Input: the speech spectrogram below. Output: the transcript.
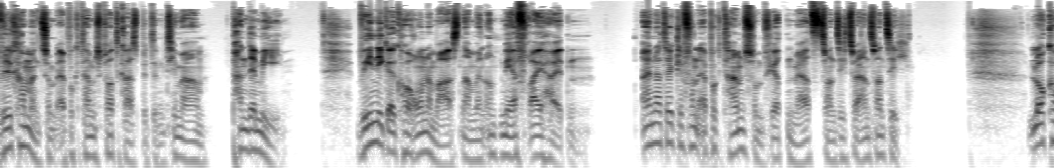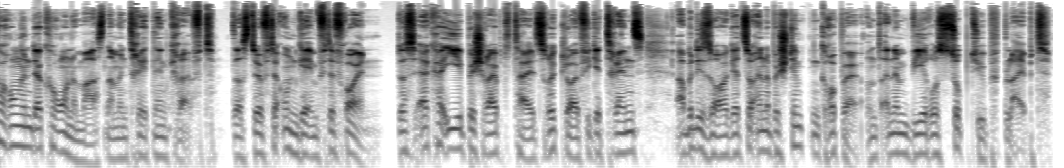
Willkommen zum Epoch Times Podcast mit dem Thema Pandemie. Weniger Corona-Maßnahmen und mehr Freiheiten. Ein Artikel von Epoch Times vom 4. März 2022. Lockerungen der Corona-Maßnahmen treten in Kraft. Das dürfte Ungeimpfte freuen. Das RKI beschreibt teils rückläufige Trends, aber die Sorge zu einer bestimmten Gruppe und einem Virus-Subtyp bleibt.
